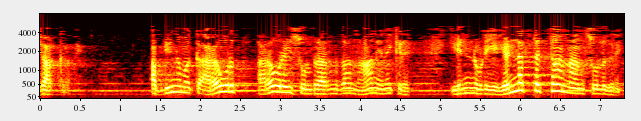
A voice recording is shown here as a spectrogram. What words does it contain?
ஜாக்கிரதை. அப்படின்னு நமக்கு அறவுறு அறவுரை சொல்றாருன்னு தான் நான் நினைக்கிறேன். என்னுடைய எண்ணத்தை தான் நான் சொல்லுகிறேன்.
